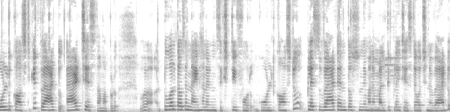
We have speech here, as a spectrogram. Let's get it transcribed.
గోల్డ్ కాస్ట్కి వ్యాట్ యాడ్ చేస్తాం అప్పుడు. Twelve thousand nine hundred and sixty four gold cost plus VAT ఎంత వస్తుంది? మనం మల్టిప్లై చేస్తే వచ్చిన VAT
